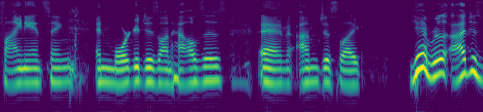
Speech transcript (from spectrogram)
refinancing and mortgages on houses and i'm just like yeah really i just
